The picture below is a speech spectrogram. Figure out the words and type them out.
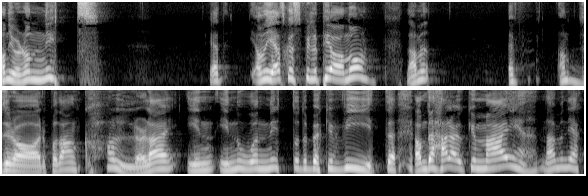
Han gjør noe nytt. Jeg, jeg skal spille piano. Nei, men Han drar på deg, han kaller deg inn i noe nytt, og du bør ikke vite ja, men det her er jo ikke meg. Nei, men jeg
